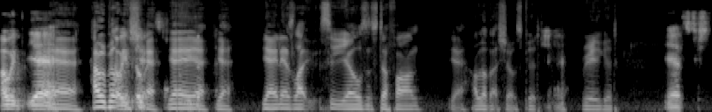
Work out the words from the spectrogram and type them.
I would Yeah. yeah. How we built How We this. Built yeah. This. yeah, yeah, yeah, yeah, yeah. And there's like CEOs and stuff on. Yeah, I love that show. It's good. Yeah. Really good. Yeah, it's just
